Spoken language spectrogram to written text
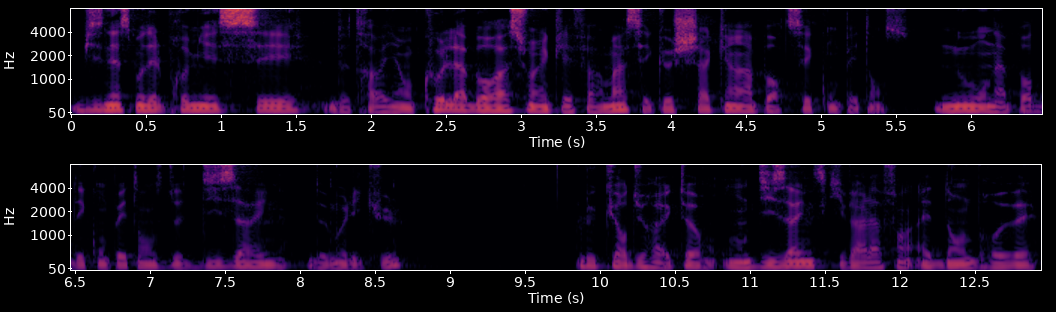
Business model premier, c'est de travailler en collaboration avec les pharma, c'est que chacun apporte ses compétences. Nous, on apporte des compétences de design de molécules. Le cœur du réacteur, on design ce qui va à la fin être dans le brevet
